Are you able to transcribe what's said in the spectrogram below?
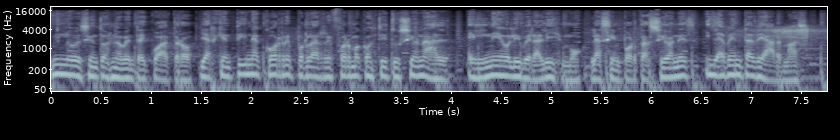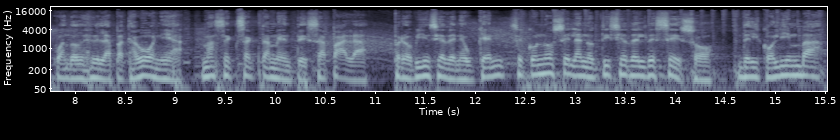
1994 y Argentina corre por la reforma constitucional, el neoliberalismo, las importaciones y la venta de armas, cuando desde la Patagonia, más exactamente Zapala, provincia de Neuquén, se conoce la noticia del deceso del colimba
